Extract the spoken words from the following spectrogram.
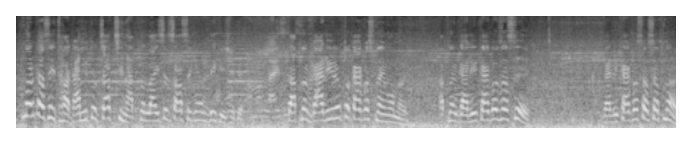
আপনার কাছেই থাক আমি তো চাচ্ছি না আপনার লাইসেন্স আছে কিনা দেখি সেটা। তা আপনার গাড়িরও তো কাগজ নাই মনে হয়। আপনার গাড়ির কাগজ আছে? গাড়ির কাগজ আছে আপনার?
